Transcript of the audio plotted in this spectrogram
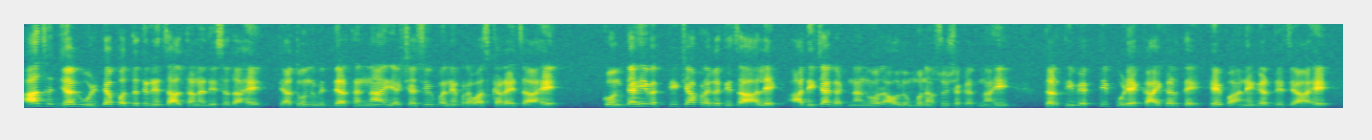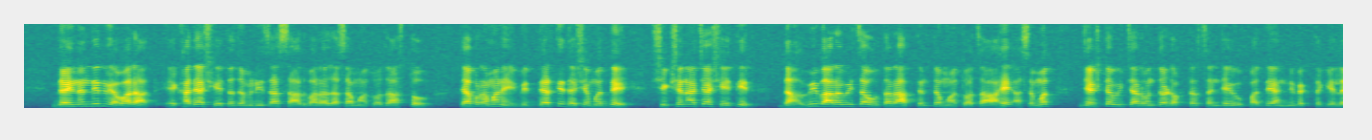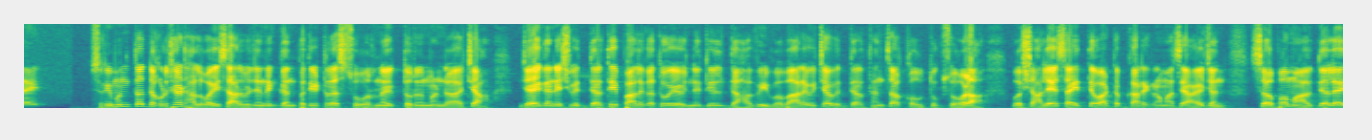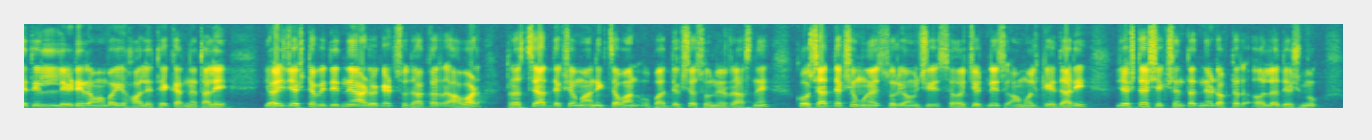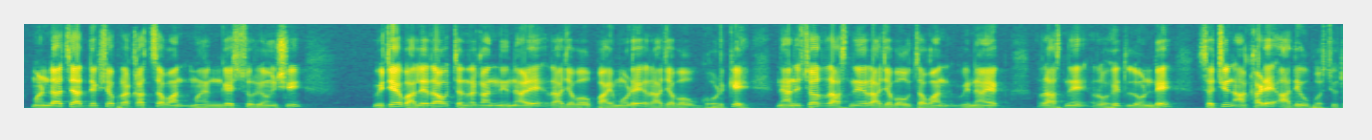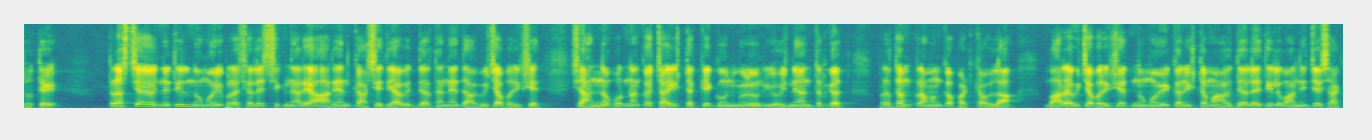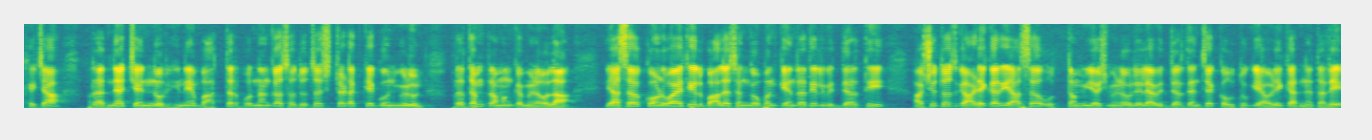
आज जग उलट्या पद्धतीने चालताना दिसत आहे. त्यातून विद्यार्थ्यांना यशस्वीपणे प्रवास करायचा आहे. कोणत्याही व्यक्तीच्या प्रगतीचा आलेख आधीच्या घटनांवर अवलंबून असू शकत नाही. तर ती व्यक्ती पुढे काय करते हे पाहणे गरजेचे आहे. दैनंदिन व्यवहारात एखाद्या शेतजमिनीचा सातबारा जसा महत्त्वाचा असतो त्याप्रमाणे विद्यार्थी दशेमध्ये शिक्षणाच्या शेतीत दहावी बारावीचा उतारा अत्यंत महत्त्वाचा आहे असं मत ज्येष्ठ विचारवंत डॉक्टर संजय उपाध्ये यांनी व्यक्त केलं आहे श्रीमंत दगडूशेठ हलवाई सार्वजनिक गणपती ट्रस्ट सुवर्णयुग तरुण मंडळाच्या जय गणेश विद्यार्थी पालकत्व योजनेतील दहावी व बारावीच्या विद्यार्थ्यांचा कौतुक सोहळा व शालेय साहित्य वाटप कार्यक्रमाचे आयोजन सप महाविद्यालयातील लेडी रमाबाई हॉल येथे करण्यात आले. यावेळी ज्येष्ठ विधिज्ञ ॲडव्होकेट सुधाकर आव्हाड ट्रस्टचे अध्यक्ष माणिक चव्हाण उपाध्यक्ष सुनील रासने कोषाध्यक्ष महेश सूर्यवंशी सहचिटणीस अमोल केदारी ज्येष्ठ शिक्षणतज्ज्ञ डॉक्टर अल देशमुख मंडळाचे अध्यक्ष प्रकाश चव्हाण मंगेश सूर्यवंशी विजय भालेराव चंद्रकांत निनाळे राजाभाऊ पायमोडे राजाभाऊ घोडके ज्ञानेश्वर रासने राजाभाऊ चव्हाण विनायक रासने रोहित लोंढे सचिन आखाडे आदी उपस्थित होते. ट्रस्टच्या योजनेतील नोमोई प्रशालेत शिकणाऱ्या आर्यन काशीद या विद्यार्थ्याने दहावीच्या परीक्षेत शहाण्णव पूर्णांक चाळीस टक्के गुण मिळवून योजनेअंतर्गत प्रथम क्रमांक पटकावला. बारावीच्या परीक्षेत नोमोई कनिष्ठ महाविद्यालयातील वाणिज्य शाखेच्या प्रज्ञा चेन्नूर हिने बहात्तर पूर्णांक सदुसष्ट टक्के गुण मिळून प्रथम क्रमांक मिळवला. यासह कोंडवा येथील बालसंगोपन केंद्रातील विद्यार्थी आशुतोष गाडेकर यासह उत्तम यश मिळवलेल्या विद्यार्थ्यांचे कौतुक यावेळी करण्यात आले.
